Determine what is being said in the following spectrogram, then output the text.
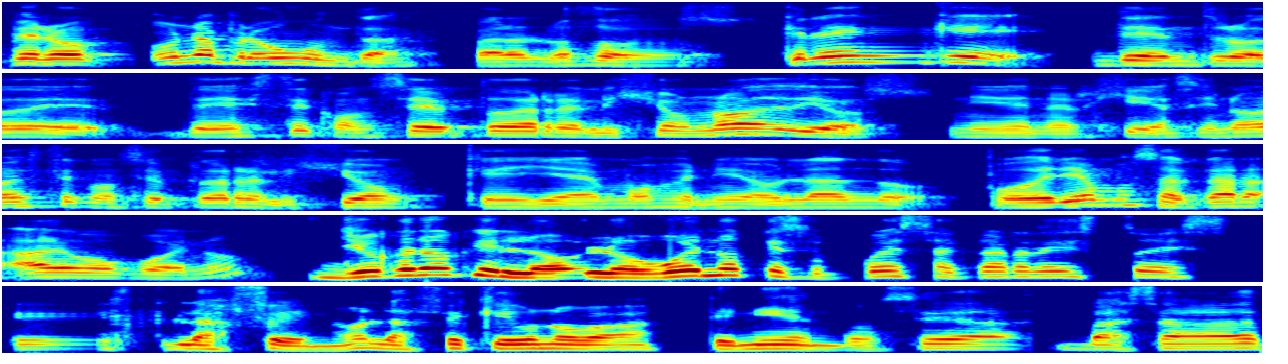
Pero una pregunta para los dos. ¿Creen que dentro de, de este concepto de religión, no de Dios ni de energía, sino de este concepto de religión que ya hemos venido hablando, podríamos sacar algo bueno? Yo creo que lo, lo bueno que se puede sacar de esto es, es la fe, ¿no? La fe que uno va teniendo, sea basada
